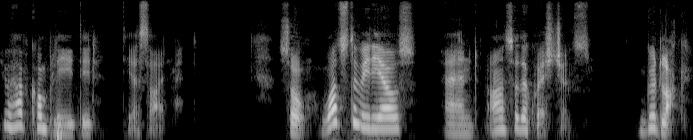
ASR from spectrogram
you have completed the assignment. So watch the videos and answer the questions. Good luck!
